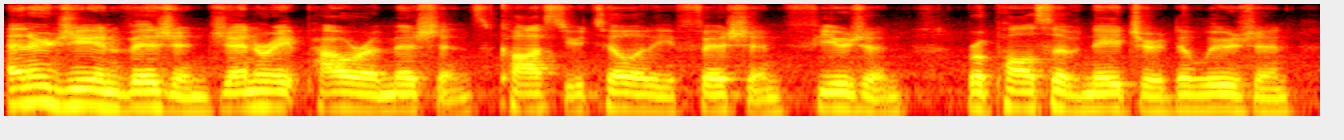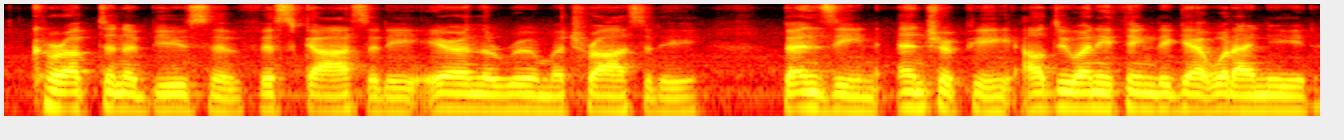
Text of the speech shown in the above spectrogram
Energy and vision, generate power emissions, cost utility, fission, fusion, repulsive nature, delusion, corrupt and abusive, viscosity, air in the room, atrocity, benzene, entropy, I'll do anything to get what I need.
